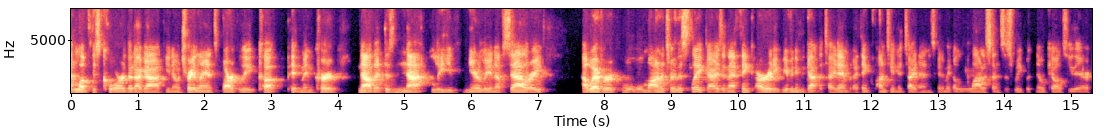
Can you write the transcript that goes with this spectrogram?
I love this core that I got. You know, Trey Lance, Barkley, Kupp, Pittman, Kirk. Now, that does not leave nearly enough salary However, we'll, we'll, monitor the slate, guys. And I think already we haven't even gotten to tight end, but I think punting at tight end is going to make a lot of sense this week with no Kelce there.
